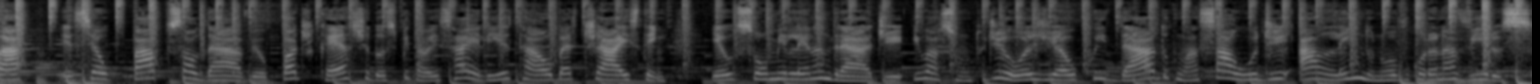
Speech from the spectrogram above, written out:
Olá, esse é o Papo Saudável, podcast do Hospital Israelita Albert Einstein. Eu sou Milena Andrade e o assunto de hoje é o cuidado com a saúde além do novo coronavírus.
